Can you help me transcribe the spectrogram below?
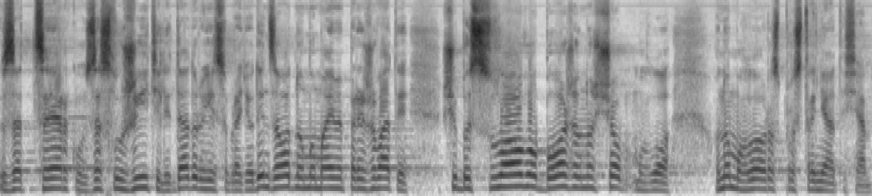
За церкву, за служителі, да, дорогі собраті, один за одного ми маємо переживати, щоб Слово Боже, воно що могло, воно могло розпространятися.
